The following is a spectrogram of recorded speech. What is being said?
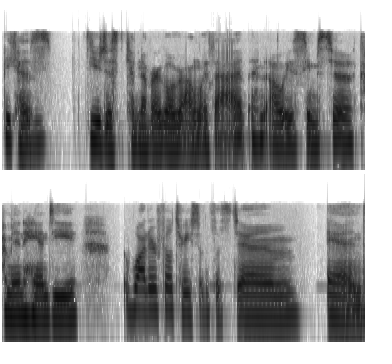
because you just can never go wrong with that and always seems to come in handy. Water filtration system and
